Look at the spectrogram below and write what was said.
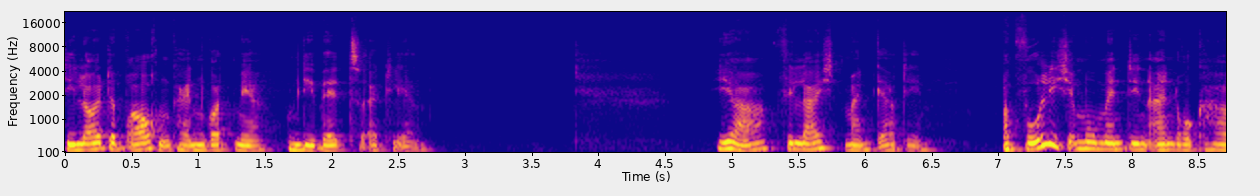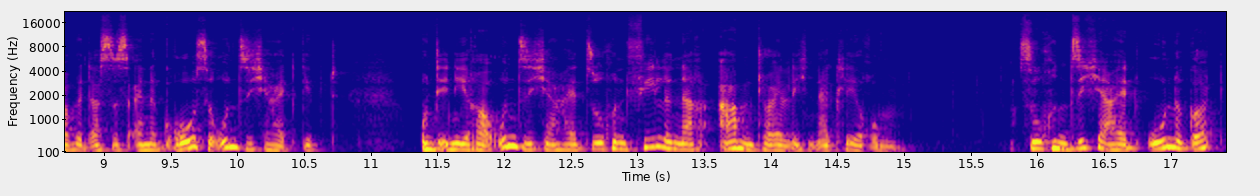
Die Leute brauchen keinen Gott mehr, um die Welt zu erklären. Ja, vielleicht, meint Gerti. Obwohl ich im Moment den Eindruck habe, dass es eine große Unsicherheit gibt. Und in ihrer Unsicherheit suchen viele nach abenteuerlichen Erklärungen, suchen Sicherheit ohne Gott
